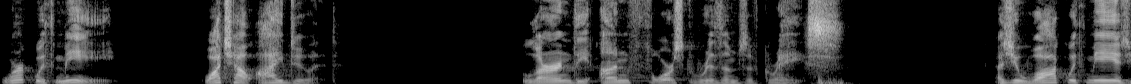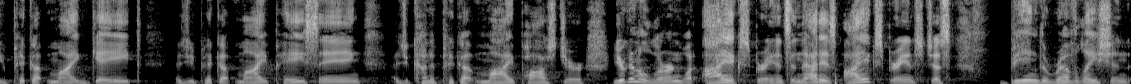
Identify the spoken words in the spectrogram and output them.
Work with me. Watch how I do it. Learn the unforced rhythms of grace. As you walk with me, as you pick up my gait, as you pick up my pacing, as you kind of pick up my posture, you're going to learn what I experience. And that is, I experience just being the revelation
